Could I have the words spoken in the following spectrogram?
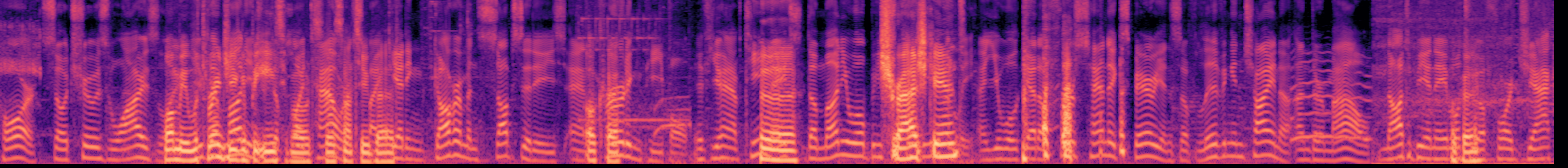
poor, so choose wisely. Well, I mean, with you get you can be easy mode, so it's not too by bad. getting government subsidies and Okay. hurting people. If you have teammates, the money will be Trash cans? and you will get a first-hand experience of living in China under Mao, not being able Okay. to afford jack.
